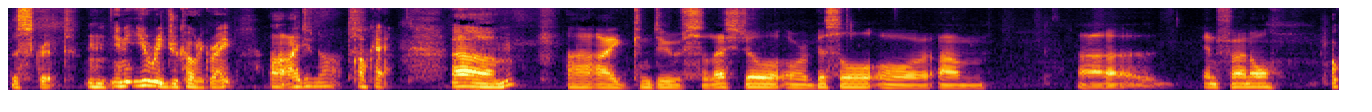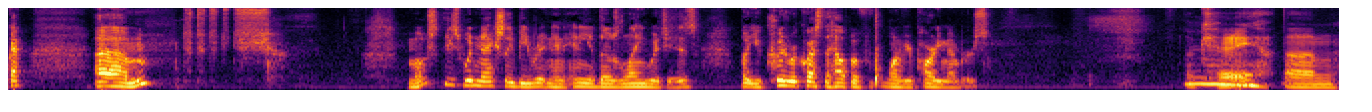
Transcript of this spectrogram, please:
the script. mhm. and you read Draconic, right? Uh, I do not. Okay. Um, Uh, I can do celestial or abyssal or um, uh, infernal. Okay. Um, most of these wouldn't actually be written in any of those languages, but you could request the help of one of your party members. Okay. Um,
